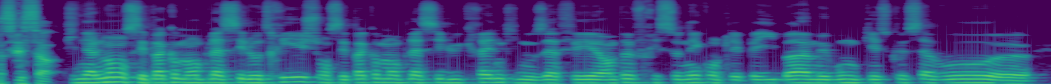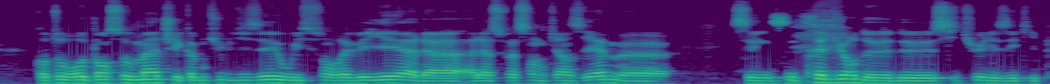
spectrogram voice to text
C'est ça. Finalement, on ne sait pas comment placer l'Autriche, on ne sait pas comment placer l'Ukraine qui nous a fait un peu frissonner contre les Pays-Bas. Mais bon, qu'est-ce que ça vaut euh, quand on repense au match et comme tu le disais, où ils se sont réveillés à la, à la 75e euh, C'est très dur de situer les équipes.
